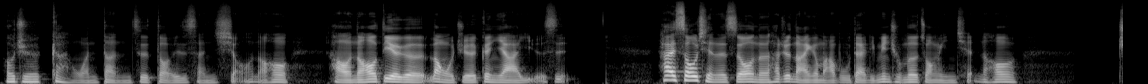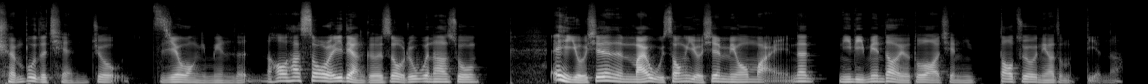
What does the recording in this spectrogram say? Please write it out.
哎，我觉得干完蛋，这到底是三小？然后好，然后第二个让我觉得更压抑的是，他在收钱的时候呢，他就拿一个麻布袋，里面全部都装零钱，然后全部的钱就直接往里面扔。然后他收了一两个的时候，我就问他说：“哎，有些人买五送一，有些人没有买，那你里面到底有多少钱？你到最后你要怎么点呢？”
